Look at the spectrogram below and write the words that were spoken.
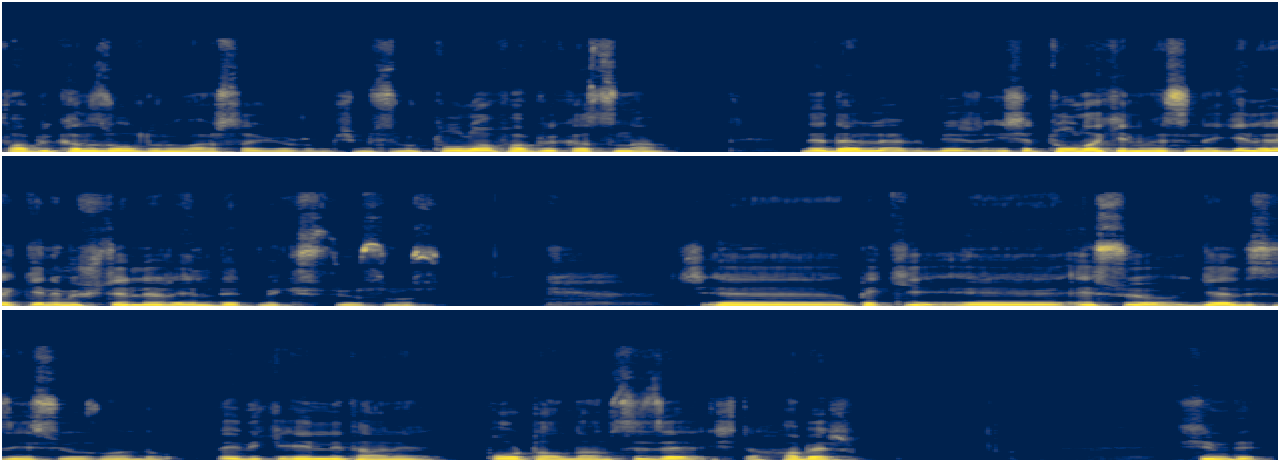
fabrikanız olduğunu varsayıyorum. Şimdi siz bu tuğla fabrikasına ne derler? Bir işte tuğla kelimesinde gelerek yeni müşteriler elde etmek istiyorsunuz. Ee, peki e, SEO geldi size SEO uzmanı. Dedi ki 50 tane portaldan size işte haber. Şimdi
